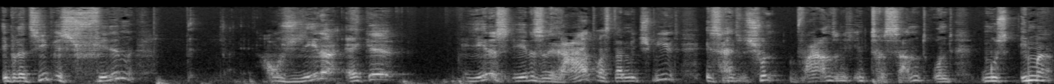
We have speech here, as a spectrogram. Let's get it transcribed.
im Prinzip ist Film aus jeder Ecke, jedes, jedes Rad, was da mitspielt, ist halt schon wahnsinnig interessant und muss immer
